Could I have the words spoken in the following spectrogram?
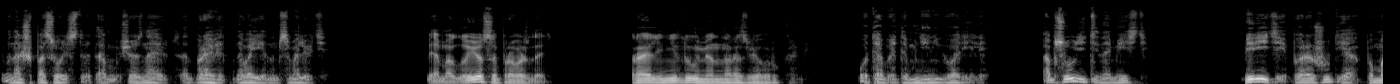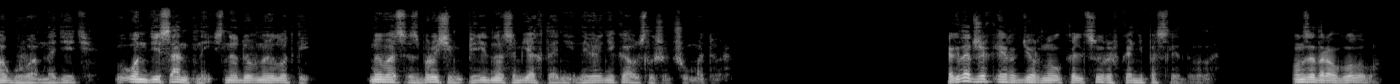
в наше посольство. Там все знают, отправят на военном самолете. Я могу ее сопровождать? Райли недоуменно развел руками. Вот об этом мне не говорили. Обсудите на месте. Берите парашют, я помогу вам надеть. Он десантный, с надувной лодкой. Мы вас сбросим перед носом яхты, они наверняка услышат шум мотора. Когда Джек Эр дернул кольцо, рывка не последовало. Он задрал голову,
